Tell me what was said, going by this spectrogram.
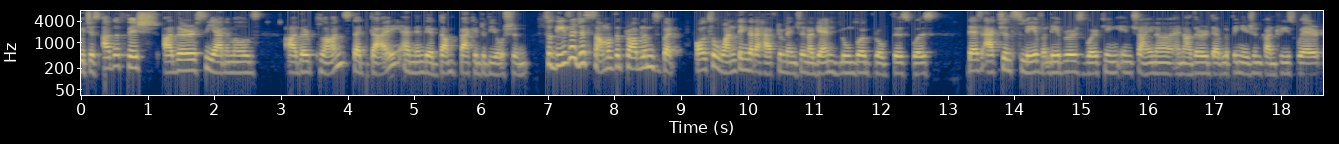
which is other fish, other sea animals, other plants that die and then they're dumped back into the ocean. So these are just some of the problems, but also one thing that I have to mention again, Bloomberg broke this was there's actual slave laborers working in China and other developing Asian countries where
